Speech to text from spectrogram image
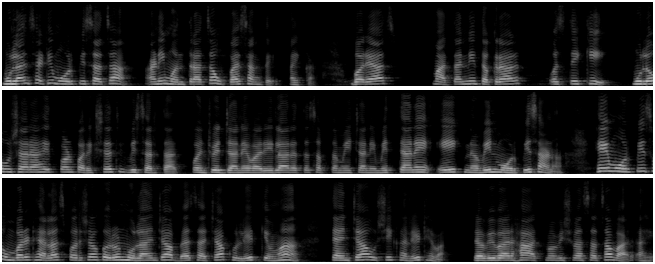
मुलांसाठी मोरपिसाचा आणि मंत्राचा उपाय सांगते. ऐका. बऱ्याच मातांनी तक्रार असते की मुलं हुशार आहेत पण परीक्षेत विसरतात. पंचवीस जानेवारीला रथसप्तमीच्या निमित्ताने एक नवीन मोरपीस आणा. हे मोरपीस उंबरठ्याला स्पर्श करून मुलांच्या अभ्यासाच्या खोलीत किंवा त्यांच्या उशीखाली ठेवा. रविवार हा आत्मविश्वासाचा वार आहे.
